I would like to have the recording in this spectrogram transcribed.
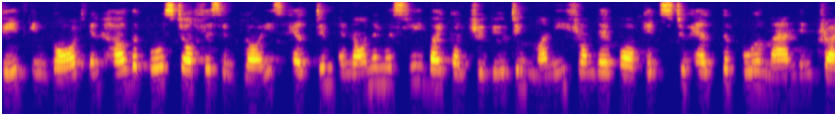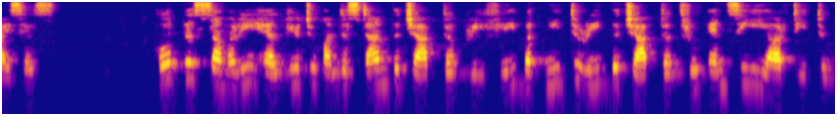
faith in God and how the post office employees helped him anonymously by contributing money from their pockets to help the poor man in crisis. Hope this summary helped you to understand the chapter briefly but need to read the chapter through NCERT 2.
